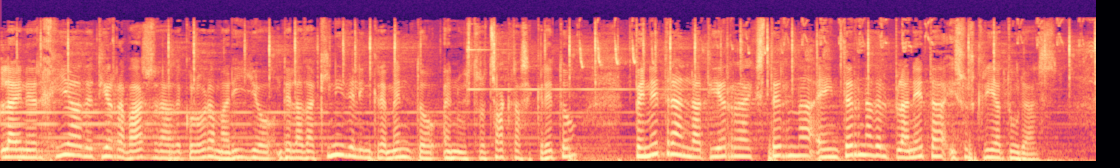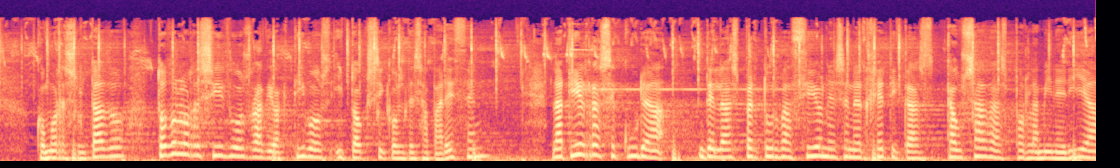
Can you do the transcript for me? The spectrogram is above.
La energía de tierra Vajra de color amarillo de la Dakini del incremento en nuestro chakra secreto penetra en la tierra externa e interna del planeta y sus criaturas. Como resultado, todos los residuos radioactivos y tóxicos desaparecen, la Tierra se cura de las perturbaciones energéticas causadas por la minería,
